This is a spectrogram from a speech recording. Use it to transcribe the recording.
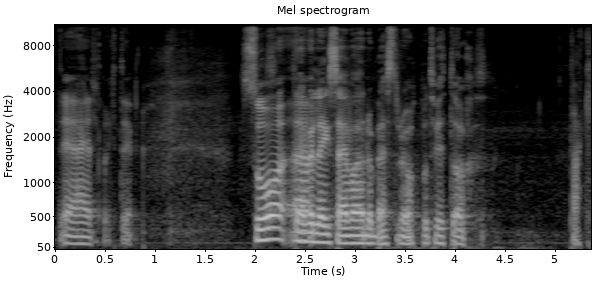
Det er helt riktig. Så Det eh, vil jeg si var det beste du har gjort på Twitter. Takk.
